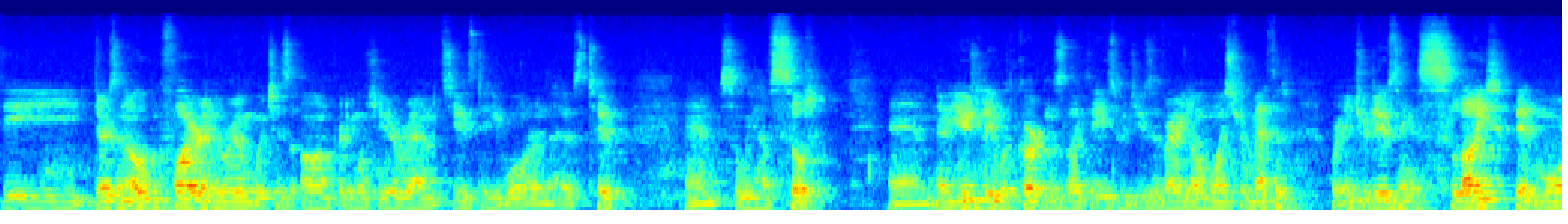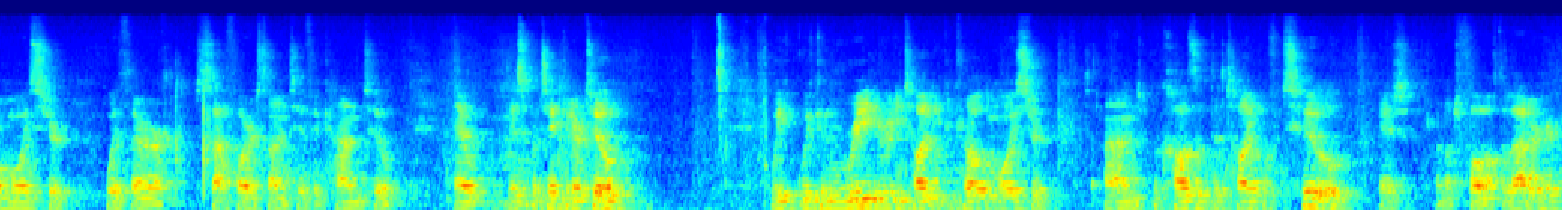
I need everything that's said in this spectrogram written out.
the there's an open fire in the room which is on pretty much year round. It's used to heat water in the house too. Um, so we have soot. Um, now, usually with curtains like these, we'd use a very low moisture method we're introducing a slight bit more moisture with our Sapphire Scientific hand tool. Now this particular tool, we, we can really really tightly control the moisture and because of the type of tool, it, try not to fall off the ladder here,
